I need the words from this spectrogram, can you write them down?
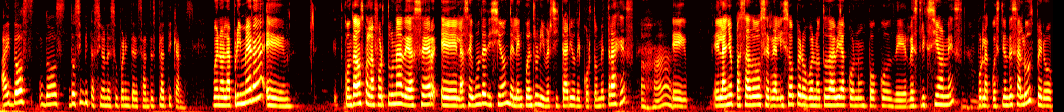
Hay dos, dos, dos invitaciones súper interesantes. Platícanos. Bueno, la primera... Eh, contamos con la fortuna de hacer eh, la segunda edición del Encuentro Universitario de Cortometrajes. Eh, el año pasado se realizó, pero bueno, todavía con un poco de restricciones por la cuestión de salud, pero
